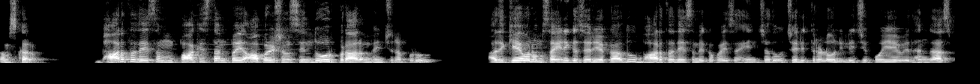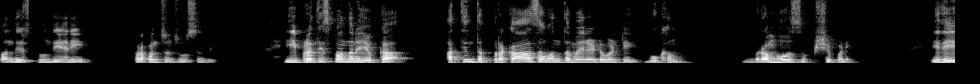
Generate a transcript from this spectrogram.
నమస్కారం. భారతదేశం పాకిస్తాన్పై ఆపరేషన్ సింధూర్ ప్రారంభించినప్పుడు అది కేవలం సైనిక చర్య కాదు భారతదేశం ఇకపై సహించదు చరిత్రలో నిలిచిపోయే విధంగా స్పందిస్తుంది అని ప్రపంచం చూసింది. ఈ ప్రతిస్పందన యొక్క అత్యంత ప్రకాశవంతమైనటువంటి ముఖం బ్రహ్మోస్ క్షిపణి. ఇది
